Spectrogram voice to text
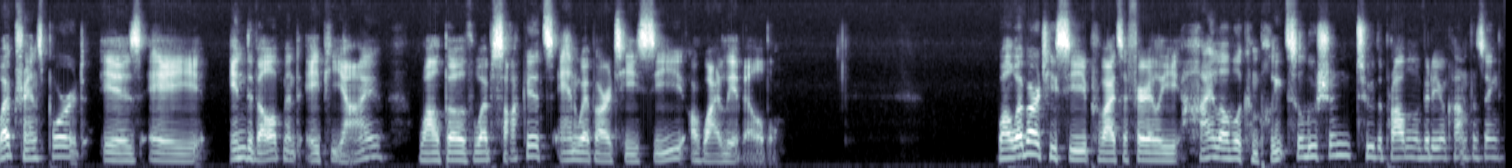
WebTransport is a in-development API, while both WebSockets and WebRTC are widely available. While WebRTC provides a fairly high-level complete solution to the problem of video conferencing,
